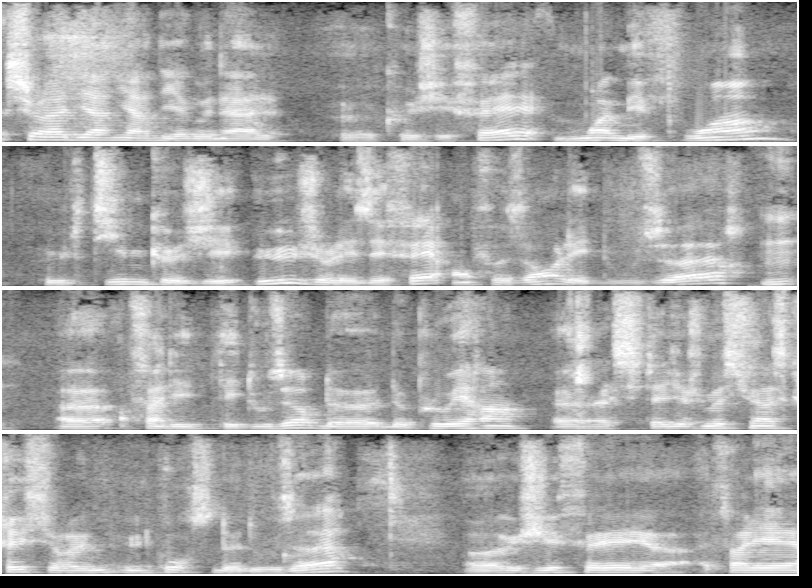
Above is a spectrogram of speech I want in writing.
sur la dernière diagonale euh, que j'ai fait, moi, mes points ultimes que j'ai eus, je les ai faits en faisant les 12 heures, mm. euh, enfin les, 12 heures de, de Plouérin. C'est-à-dire, je me suis inscrit sur une, course de 12 heures. j'ai fait, il fallait,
